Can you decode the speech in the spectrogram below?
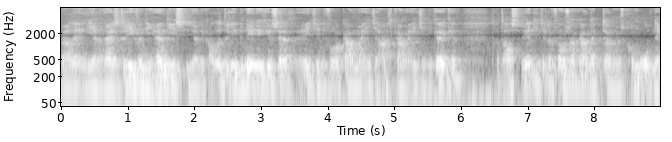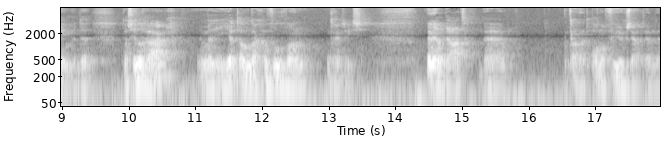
we hadden hier in drie van die handies. Die had ik alle drie beneden gezet. Eentje in de voorkamer, eentje in de achterkamer, eentje in de keuken. Dat als weer die telefoon zou gaan, dat ik dan eens kon opnemen. Dat is heel raar. Maar je hebt dan dat gevoel van, er is iets. En inderdaad, uh, ik had het pan op vuur gezet en uh,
